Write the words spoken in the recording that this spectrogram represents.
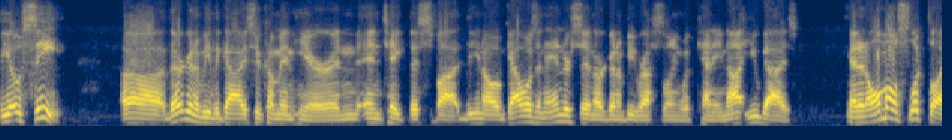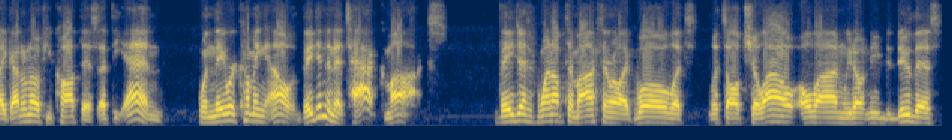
the OC." Uh, they're going to be the guys who come in here and and take this spot. You know, Gallows and Anderson are going to be wrestling with Kenny, not you guys. And it almost looked like I don't know if you caught this at the end when they were coming out, they didn't attack Mox. They just went up to Mox and were like, "Whoa, let's let's all chill out. Hold on, we don't need to do this."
